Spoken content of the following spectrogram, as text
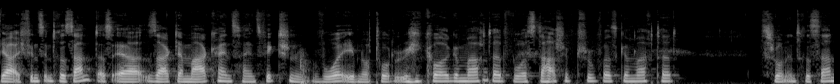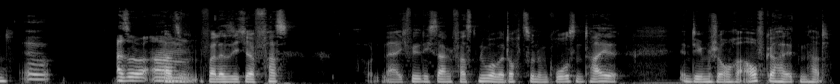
ja, ich finde es interessant, dass er sagt, er mag kein Science Fiction, wo er eben noch Total Recall gemacht hat, wo er Starship Troopers gemacht hat. Ist schon interessant. Oh. Also, ähm, also, weil er sich ja fast, na, ich will nicht sagen fast nur, aber doch zu einem großen Teil in dem Genre aufgehalten hat.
